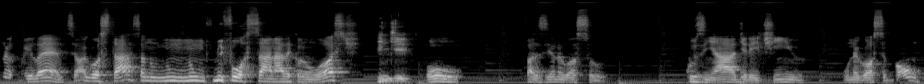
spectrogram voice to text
Tranquilo, é. Se ela gostar, só não, não, não me forçar nada que eu não goste. Entendi. Ou fazer um negócio cozinhar direitinho um negócio bom,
